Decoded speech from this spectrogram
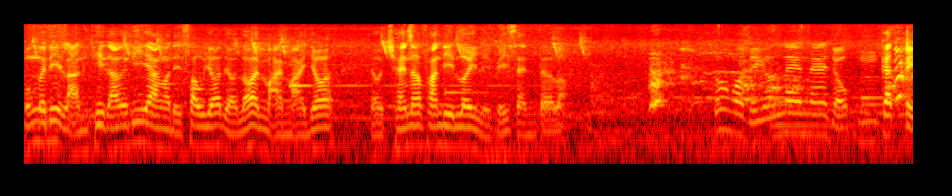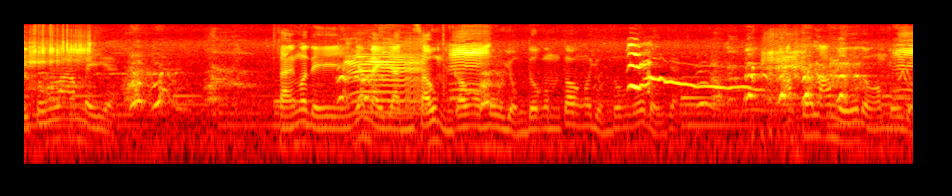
咁嗰啲爛鐵啊嗰啲啊，我哋收咗就攞去賣賣咗，就請得翻啲女嚟俾成得咯。當我哋個 land 咧就唔吉地到拉尾嘅，但係我哋因為人手唔夠，我冇用到咁多，我用到嗰度啫。打多拉尾嗰度我冇用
